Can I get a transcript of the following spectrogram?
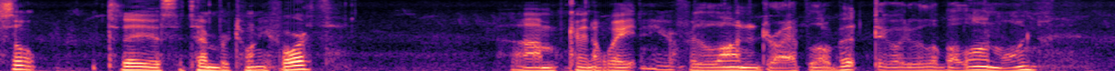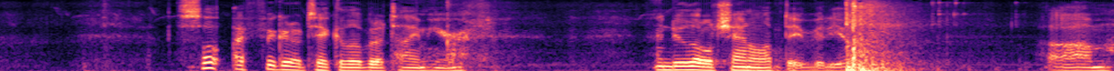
So, today is September 24th. I'm kind of waiting here for the lawn to dry up a little bit to go do a little bit of lawn mowing. So, I figured I'd take a little bit of time here and do a little channel update video. Um,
